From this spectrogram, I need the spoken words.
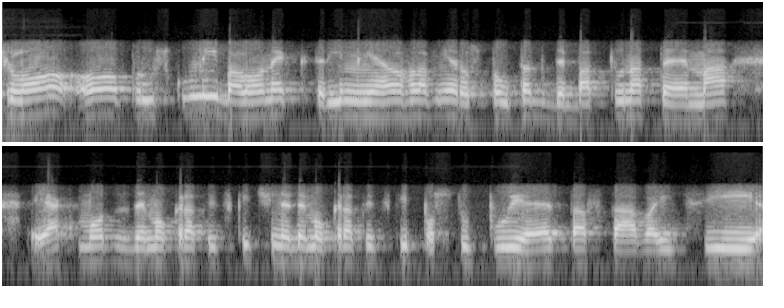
šlo o průzkumný balonek, který měl hlavně rozpoutat debatu na téma, jak moc demokraticky či nedemokraticky postupuje ta stávající eh,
